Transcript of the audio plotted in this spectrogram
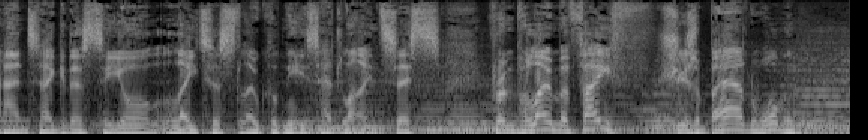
And taking us to your latest local news headlines, this from Paloma Faith. She's a bad woman.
